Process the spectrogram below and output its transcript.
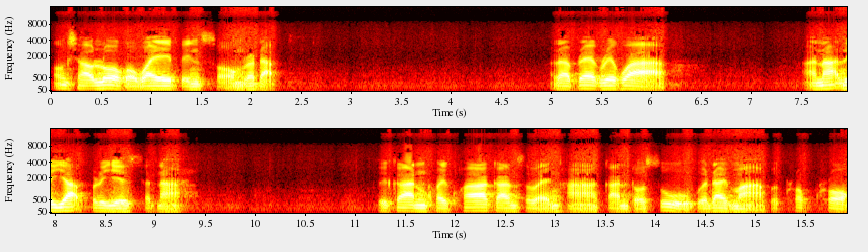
ของชาวโลกเอาไว้เป็นสองระดับ ระดับแรกเรียกว่า อนัริยปริเยสนาคือการไขว่คว้าการแสวงหาการต่อสู้เพื่อได้มาเพื่อครอบครอง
